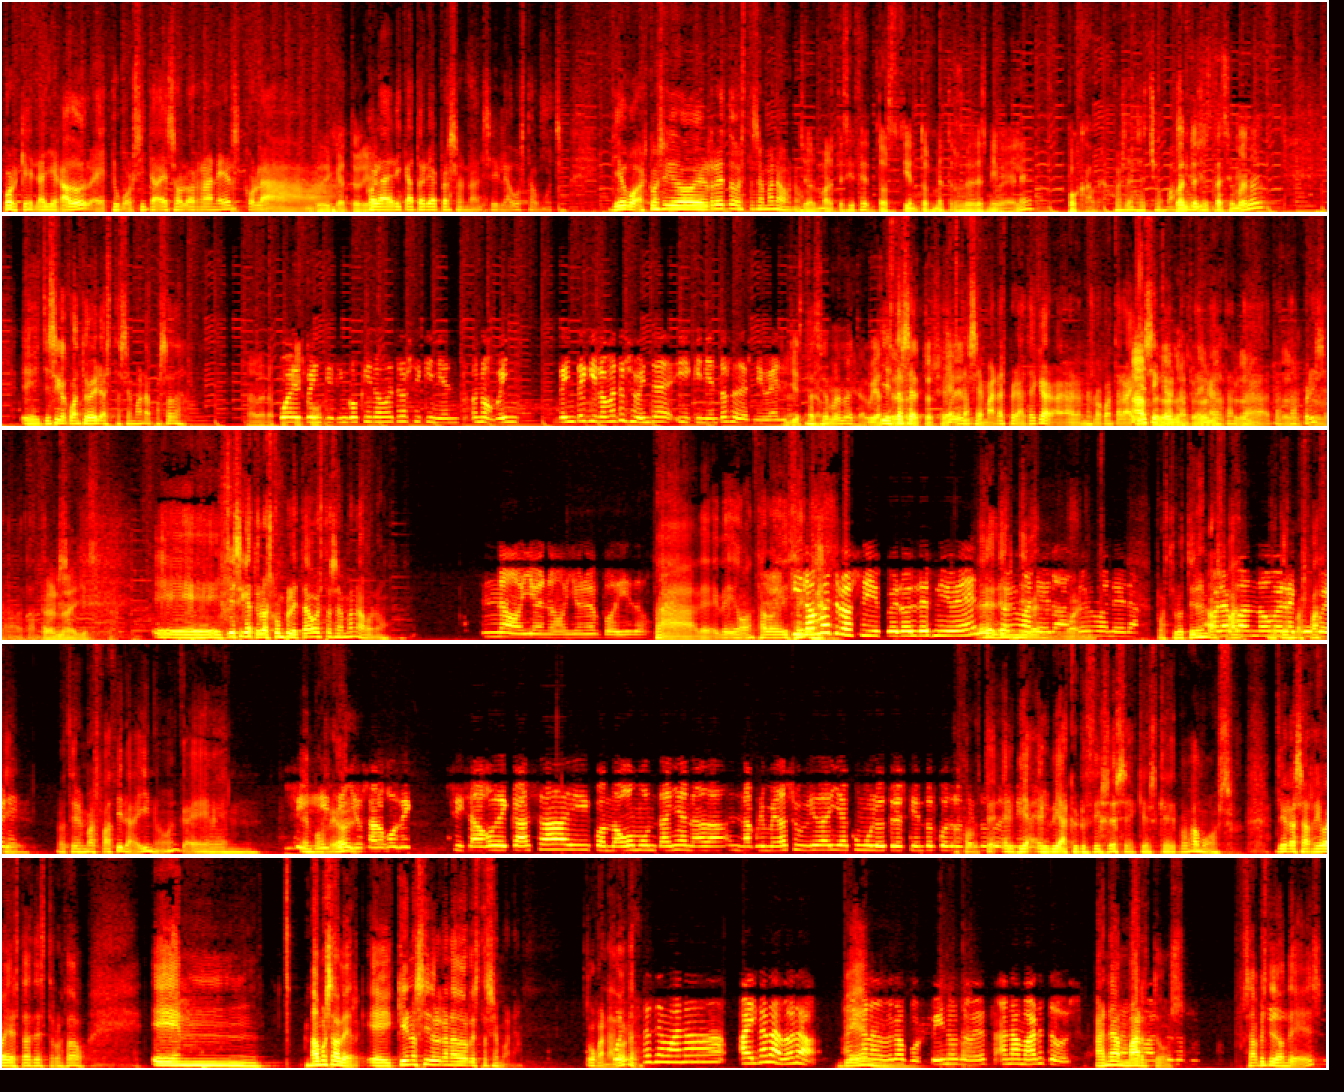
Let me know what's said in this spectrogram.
porque le ha llegado eh, tu bolsita de solo runners con la Dedicatoria. con la dedicatoria personal. Sí, le ha gustado mucho. Diego, ¿has conseguido el reto esta semana o no? Yo el martes hice 200 metros de desnivel, ¿eh? Poca broma. Pues has hecho más. ¿Cuánto es yo. esta semana? Eh, Jessica, ¿cuánto era esta semana pasada? Nada, Pues poquito. 25 kilómetros y 500, oh, no, 20, 20 kilómetros y 20 y 500 de desnivel. ¿Y esta semana que voy a Y hacer esta, el reto se- Seven? esta semana, espérate, que ahora nos lo contará Ah, Jessica. perdona, no tengas perdona, tanta, perdona, tanta perdona, prisa. perdona. tanta Perdona, prisa. Jessica. Eh, Jessica, ¿tú lo has completado esta semana o no? No, yo no, yo no he podido. Ah, de, de Gonzalo dice... Kilómetros sí, pero el desnivel, El no hay manera, bueno. no hay manera. Pues tú lo tienes más, Ahora fa- cuando me más recupere. fácil. Lo tienes más fácil ahí, ¿no? En, Sí, en sí, yo salgo de si salgo de casa y cuando hago montaña nada, en la primera subida ya acumulo 300, 400 de el, via, el Via Crucis ese, que es que, vamos, llegas arriba y estás destrozado. Em, vamos a ver, eh, ¿quién ha sido el ganador de esta semana? ¿O Pues ganadora? esta semana hay ganadora, hay Bien. ganadora por fin otra vez, Ana Martos. Ana Martos. ¿Sabes de dónde es?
